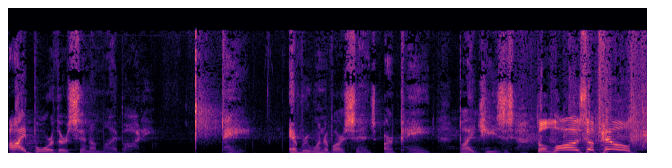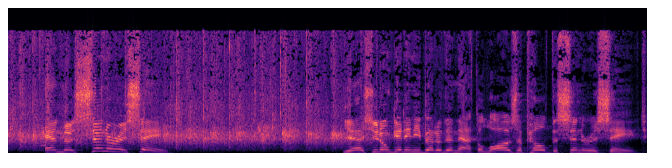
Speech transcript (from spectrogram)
I bore their sin on my body. Paid. Every one of our sins are paid by Jesus. The law is upheld and the sinner is saved. Yes, you don't get any better than that. The law is upheld, the sinner is saved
